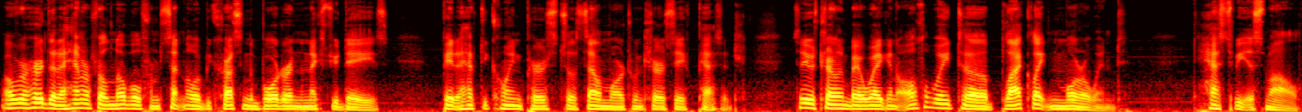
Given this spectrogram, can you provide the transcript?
Overheard that a Hammerfell noble from Sentinel would be crossing the border in the next few days. Paid a hefty coin purse to the Thalmor to ensure safe passage. Said he was traveling by wagon all the way to Blacklight and Morrowind. Has to be Ismail.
